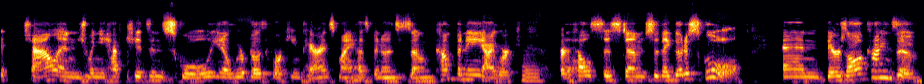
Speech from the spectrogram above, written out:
it's a challenge when you have kids in school. You know, we're both working parents. My husband owns his own company. I work mm. for the health system. So they go to school. And there's all kinds of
